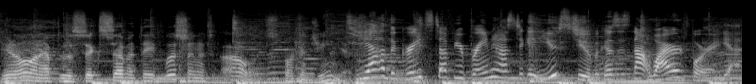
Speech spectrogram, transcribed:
You know, and after the sixth, seventh, eighth listen, it's, oh, it's fucking genius. Yeah, the great stuff your brain has to get used to because it's not wired for it yet.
